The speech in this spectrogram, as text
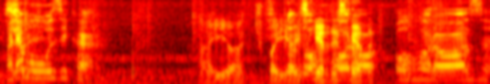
Isso Olha a aí. música. Aí, ó. Tipo aí, ó. Ficando Esquerda, horroro- esquerda. Horrorosa.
